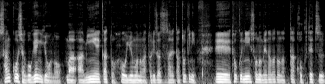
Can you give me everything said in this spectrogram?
参考者5元業の、まあ、民営化というものが取り沙汰された時に、えー、特にその目玉となった国鉄。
